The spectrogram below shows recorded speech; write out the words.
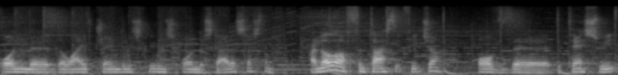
on the, the live trending screens on the SCADA system. Another fantastic feature of the, the test suite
